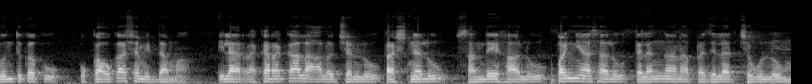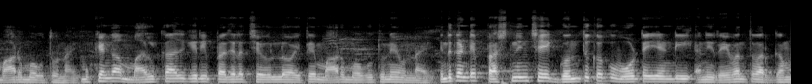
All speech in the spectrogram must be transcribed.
గొంతుకకు ఒక అవకాశం ఇద్దామా? ఇలా రకరకాల ఆలోచనలు ప్రశ్నలు సందేహాలు ఉపన్యాసాలు తెలంగాణ ప్రజల చెవుల్లో మారుమోగుతున్నాయి. ముఖ్యంగా మల్కాజ్గిరి ప్రజల చెవుల్లో అయితే మారుమోగుతూనే ఉన్నాయి. ఎందుకంటే ప్రశ్నించే గొంతుకకు ఓటేయండి అని రేవంత్ వర్గం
